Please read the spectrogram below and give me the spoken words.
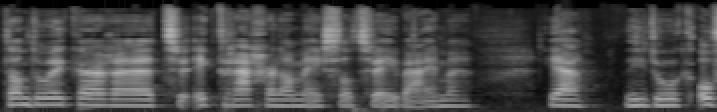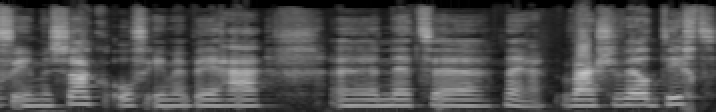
Dan doe ik er, uh, ik draag er dan meestal twee bij me. Ja, die doe ik of in mijn zak of in mijn BH. Uh, net uh, nou ja, waar ze wel dicht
